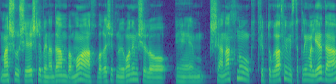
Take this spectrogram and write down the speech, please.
משהו שיש לבן אדם במוח, ברשת נוירונים שלו, אמ, כשאנחנו כקריפטוגרפים מסתכלים על ידע,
